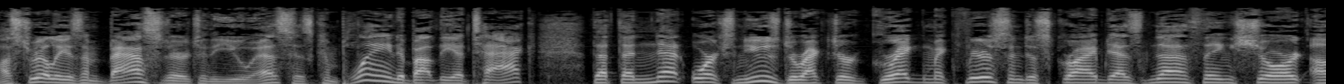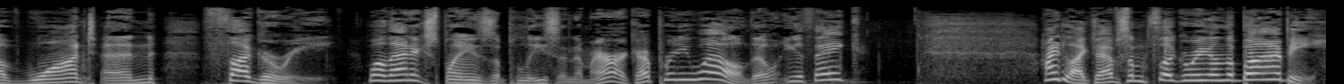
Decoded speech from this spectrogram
Australia's ambassador to the U.S. has complained about the attack that the network's news director Greg McPherson described as nothing short of wanton thuggery. Well, that explains the police in America pretty well, don't you think? I'd like to have some thuggery on the Barbie.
